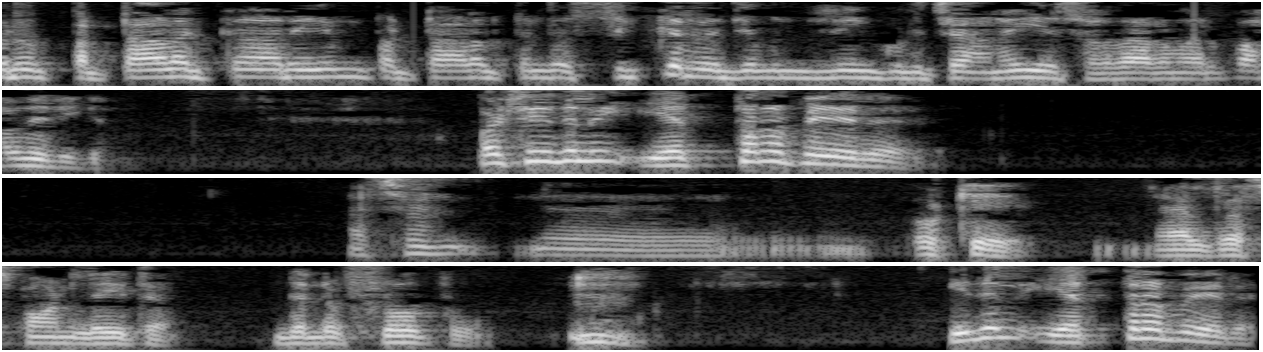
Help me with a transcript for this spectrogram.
ഒരു പട്ടാളക്കാരെയും പട്ടാളത്തിന്റെ സിഖ് റെജിമെന്റിനെയും കുറിച്ചാണ് ഈ സർദാർമാർ പറഞ്ഞിരിക്കുന്നത്. പക്ഷെ ഇതിൽ എത്ര പേര് Ashwin okay I respond later ഇതിന്റെ ഫ്ലോ പോവും ഇതിൽ എത്ര പേര്?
